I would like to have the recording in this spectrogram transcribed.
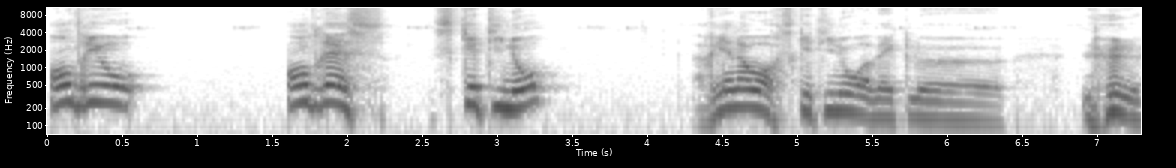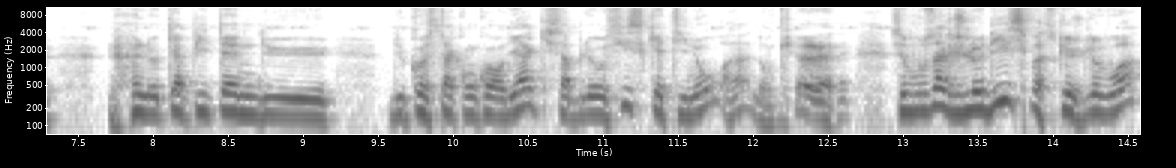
Andréo, Andrés Schettino. Rien à voir, Schettino, avec le, capitaine du, Costa Concordia qui s'appelait aussi Schettino. Hein, donc euh, c'est pour ça que je le dis, parce que je le vois.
